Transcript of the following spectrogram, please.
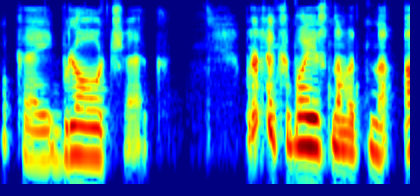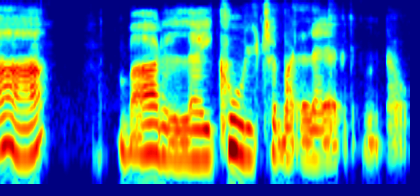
Okej, Broczek. Broczek chyba jest nawet na A. Barley, kurczę, Barley, jak bym dał.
